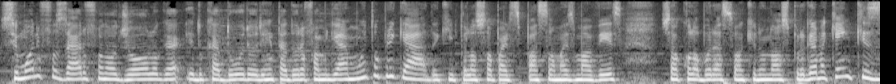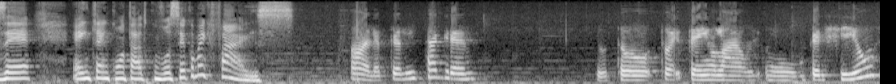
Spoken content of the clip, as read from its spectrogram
Simone Fusaro, fonoaudióloga, educadora, orientadora familiar, muito obrigada aqui pela sua participação mais uma vez, sua colaboração aqui no nosso programa. Quem quiser é, entrar em contato com você, como é que faz? Olha, pelo Instagram. Eu tô, tô tenho lá o, o perfil,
